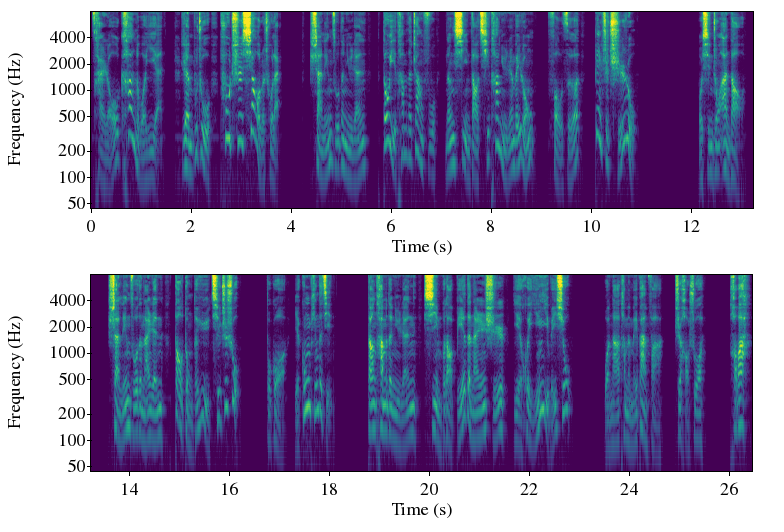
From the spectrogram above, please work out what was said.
彩柔看了我一眼，忍不住扑哧笑了出来。闪灵族的女人都以他们的丈夫能吸引到其他女人为荣，否则便是耻辱。我心中暗道：闪灵族的男人倒懂得御妻之术，不过也公平的紧。当他们的女人吸引不到别的男人时，也会引以为羞。我拿他们没办法，只好说：好吧。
